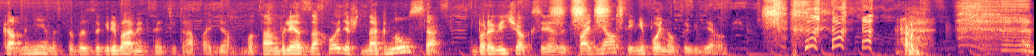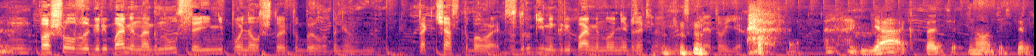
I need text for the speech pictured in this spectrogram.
ко мне, мы с тобой за грибами в 5 утра пойдем. Вот там в лес заходишь, нагнулся, боровичок срезать, поднялся и не понял ты где вообще. Пошел за грибами, нагнулся и не понял, что это было, блин. Так часто бывает. С другими грибами, но не обязательно в Минск для этого ехать. Я, кстати, ну, то есть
